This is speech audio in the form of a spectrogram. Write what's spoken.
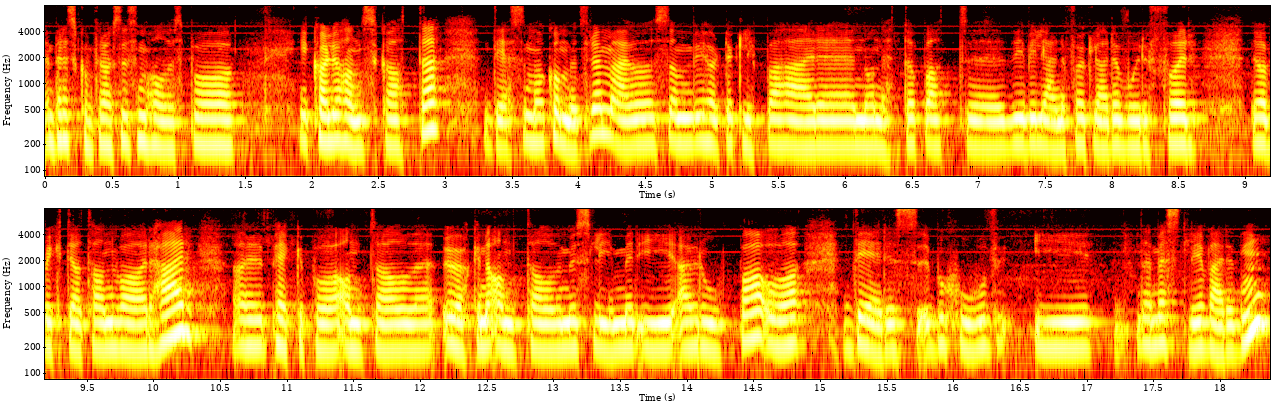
en pressekonferanse som holdes på i Karl Johans gate. Det som har kommet frem, er jo, som vi hørte klippet her eh, nå nettopp, at eh, de vil gjerne forklare hvorfor det var viktig at han var her. Peker på antall, økende antall muslimer i Europa og deres behov i den vestlige verden.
